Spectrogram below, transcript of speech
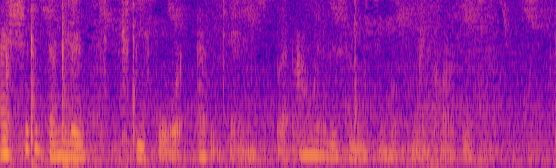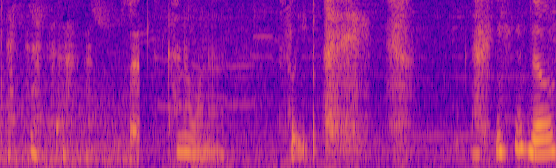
I should have done this before everything, but I'm going to do some missing work for my classes kind of want to sleep. you no.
